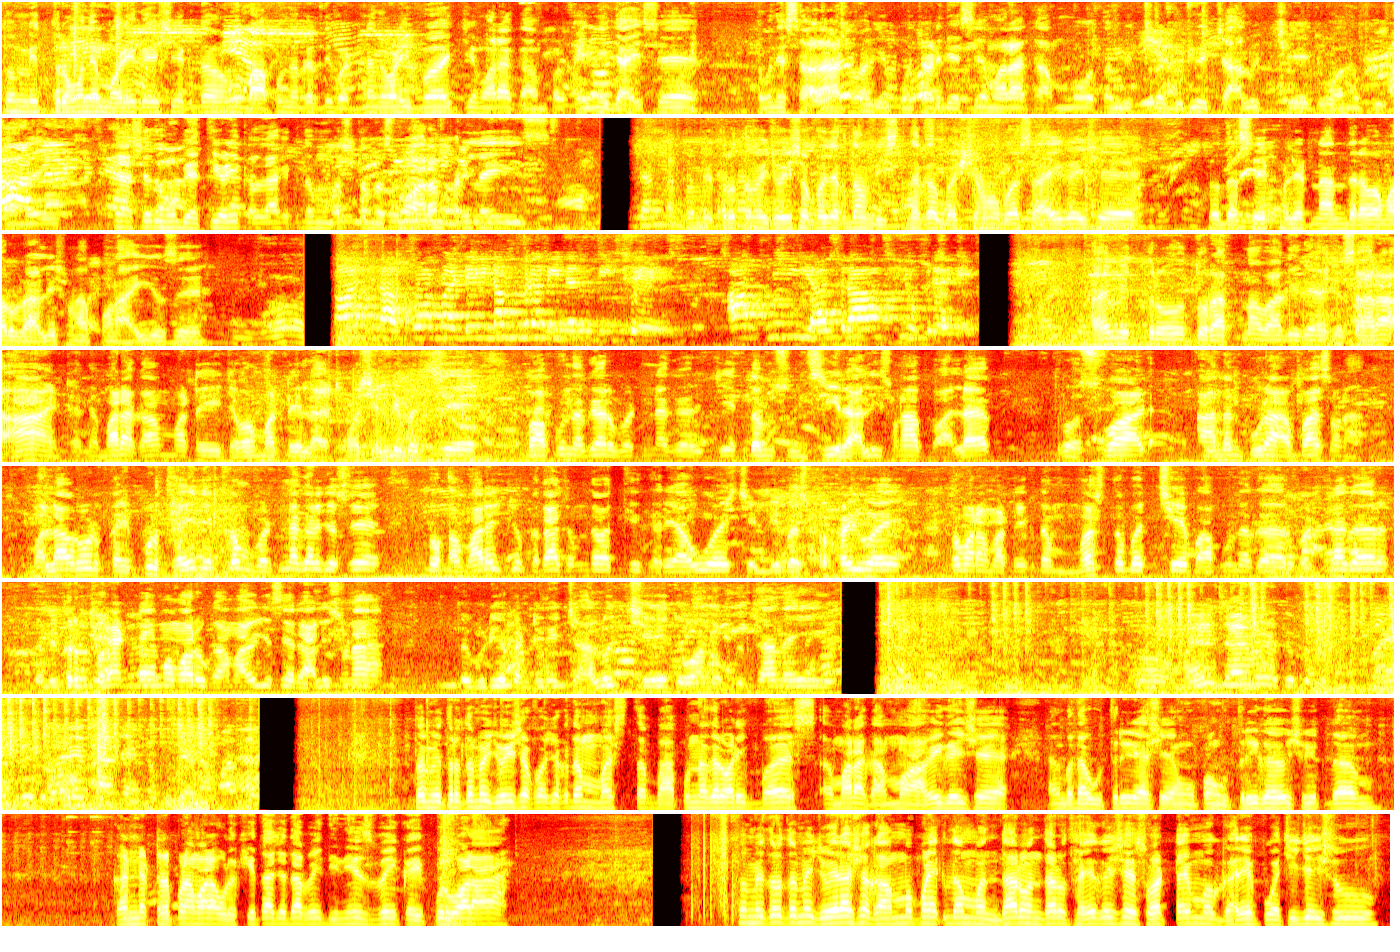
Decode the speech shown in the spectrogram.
તો મિત્રો, મને મળી ગઈ છે એકદમ બાપુનગરથી વડનગરવાળી બસ જે મારા ગામ પર થઈને જાય છે. તો મને સાડા આઠ વાગે પહોંચાડી દેશે. મારા ગામમાં તો મિત્રો વીડિયો ચાલુ જ છે, જોવાનું ભૂલતા નહીં. ત્યાં સુધી હું બેથી અઢી કલાક એકદમ મસ્ત બસમાં આરામ કરી લઈશ. તો મિત્રો, તમે જોઈ શકો છો, એકદમ વિસનગર બસ સ્ટેન્ડમાં બસ આવી ગઈ છે. તો દસેક મિનિટના અંદર હવે મારું રાલીસણા પણ આવી જશે. આપની યાત્રા શુભ રહે. હા મિત્રો, તો રાતના વાગી ગયા છે સાડા આઠ અને મારા ગામ માટે જવા માટે લાસ્ટમાં છેલ્લી બસ છે. બાપુનગર, વડનગર, જે એકદમ સુનસી રાલીસણા પાલક ત્રોસવાડ, આનંદપુરા, આબાસણા, મલાવ રોડ, કૈપુર થઈને એકદમ વડનગર જશે. તો અમારે જો કદાચ અમદાવાદથી ઘરે આવવું હોય, છેલ્લી બસ પકડવી હોય, તો મારા માટે એકદમ મસ્ત બસ છે બાપુનગર, વડનગર. તો મિત્રો થોડા ટાઈમમાં મારું ગામ આવી જશે રાલીસણા તો વીડિયો કન્ટિન્યુ ચાલુ જ છે, જોવાનું ભૂલતા નહીં. તો મિત્રો, તમે જોઈ શકો છો એકદમ મસ્ત બાપુનગરવાળી બસ અમારા ગામમાં આવી ગઈ છે અને બધા ઉતરી રહ્યા છે. હું પણ ઉતરી ગયો છું એકદમ. કંડક્ટર પણ અમારા ઓળખીતા જ હતા ભાઈ, દિનેશભાઈ કૈપુરવાળા. તો મિત્રો, તમે જોઈ રહ્યા છો ગામમાં પણ એકદમ અંધારું અંધારું થઈ ગયું છે. શોર્ટ ટાઈમમાં ઘરે પહોંચી જઈશું.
